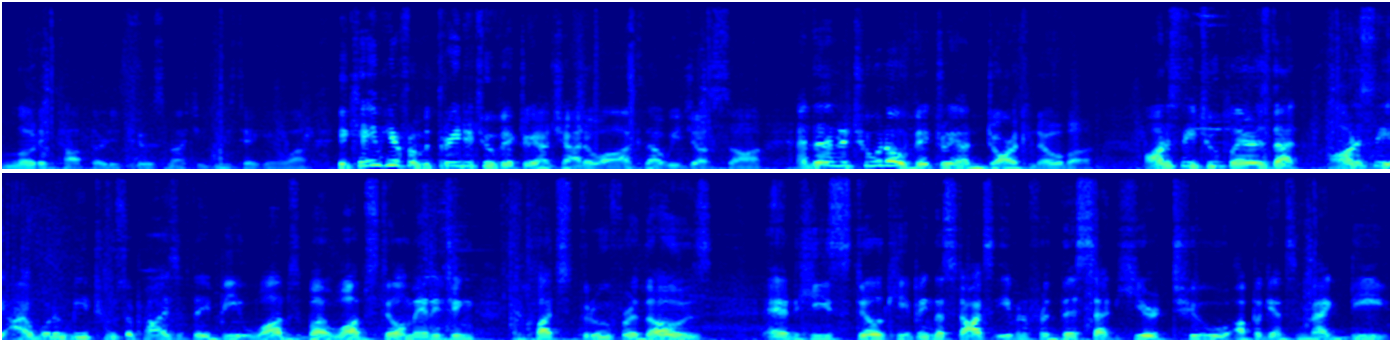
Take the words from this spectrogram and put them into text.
Loading top 32. Smash GG is taking a while. He came here from a 3 2 victory on Shadowwalk that we just saw, and then a 2 0 victory on Dark Nova. Honestly, two players that, honestly, I wouldn't be too surprised if they beat Wubz, but Wubz still managing to clutch through for those. And he's still keeping the stocks even for this set here, too, up against Megd.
